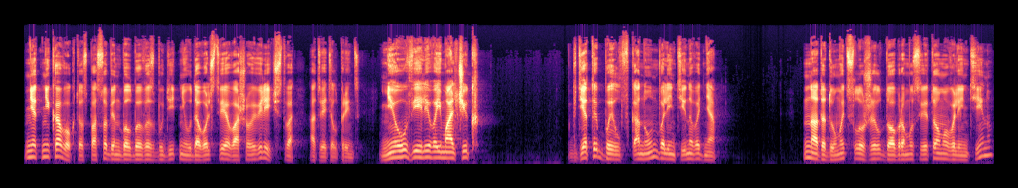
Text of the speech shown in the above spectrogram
нет никого, кто способен был бы возбудить неудовольствие вашего величества», — ответил принц. «Не увиливай, мальчик!» «Где ты был в канун Валентинова дня?» «Надо думать, служил доброму святому Валентину,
